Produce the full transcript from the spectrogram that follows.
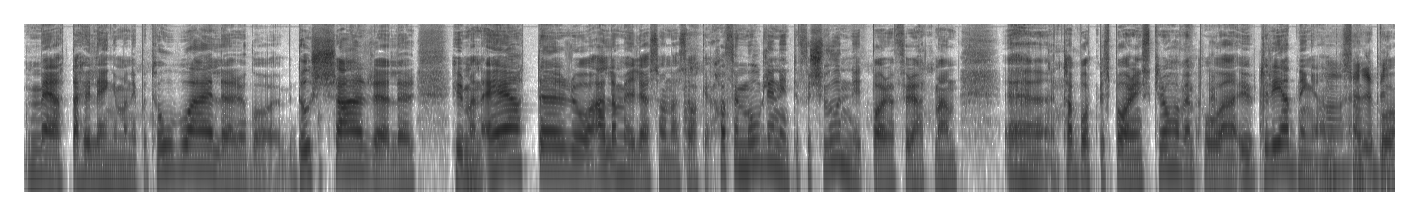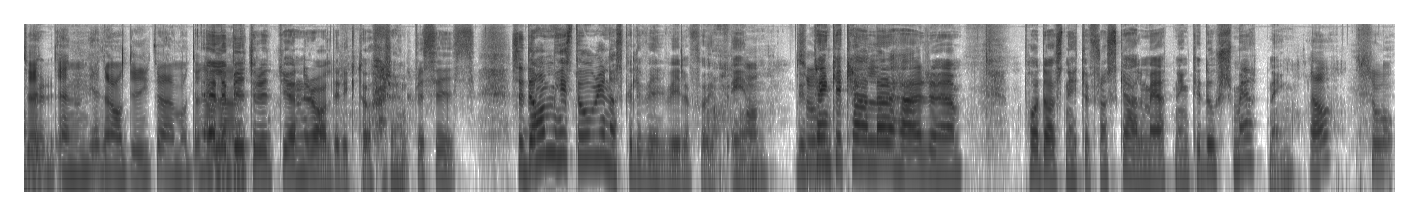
mäta hur länge man är på toa eller duschar eller hur man äter och alla möjliga sådana saker har förmodligen inte försvunnit bara för att man eh, tar bort besparingskraven på utredningen. Ja, eller på byter hur- en generaldirektör mot en eller annan. byter ut generaldirektören, precis. Så de historierna skulle vi vilja få in. Du så- tänker kalla det här eh, poddavsnittet från skallmätning till duschmätning. Ja, så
